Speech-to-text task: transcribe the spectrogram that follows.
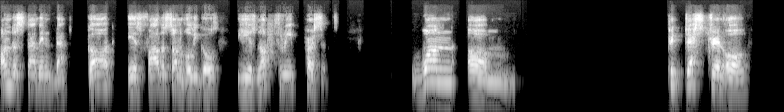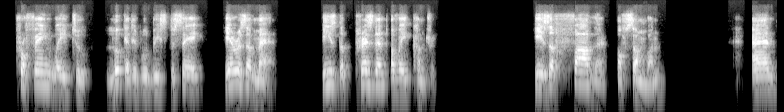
understanding that God is Father, Son, Holy Ghost. He is not three persons. One um, pedestrian or profane way to look at it would be to say, here is a man He's the president of a country. He's a father of someone, and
